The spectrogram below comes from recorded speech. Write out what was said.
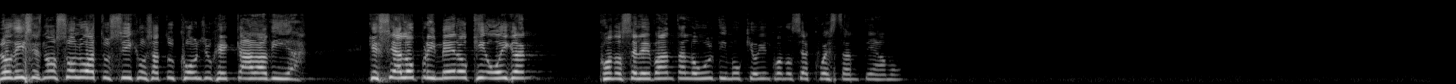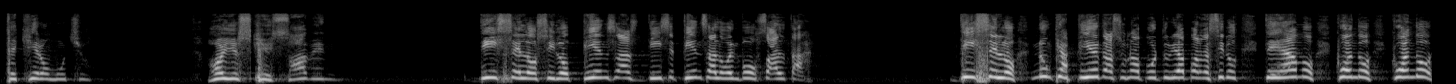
Lo dices no solo a tus hijos, a tu cónyuge cada día, que sea lo primero que oigan cuando se levantan, lo último que oyen cuando se acuestan, te amo. Te quiero mucho. Ay, es que saben. Díselo si lo piensas, dice, piénsalo en voz alta. Díselo, nunca pierdas una oportunidad para decirlo, te amo. Cuando, cuando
